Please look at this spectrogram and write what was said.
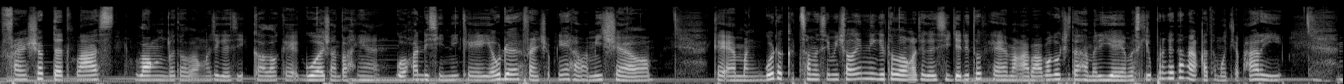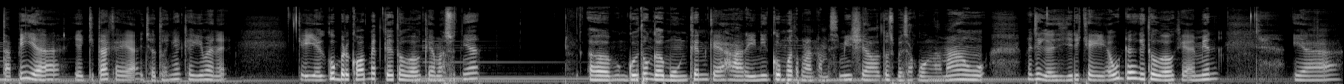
friendship that last long gitu loh nggak sih? Kalau kayak gue contohnya gue kan di sini kayak ya udah friendshipnya sama Michelle. Kayak emang gue deket sama si Michelle ini gitu loh ngerti gak sih? Jadi tuh kayak emang apa apa gue cerita sama dia ya meskipun kita nggak ketemu tiap hari. Tapi ya ya kita kayak jatuhnya kayak gimana? Kayak ya gue berkomit gitu loh kayak maksudnya um, gue tuh nggak mungkin kayak hari ini gue mau temenan sama si Michelle terus besok gue nggak mau. Ngerti gak sih? Jadi kayak ya udah gitu loh kayak I mean ya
